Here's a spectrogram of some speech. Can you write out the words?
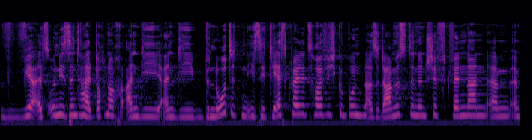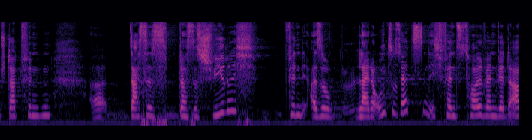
wir als Uni sind halt doch noch an die, an die benoteten ECTS-Credits häufig gebunden, also da müsste ein Shift, wenn dann, ähm, ähm, stattfinden. Äh, das, ist, das ist schwierig, find, also leider umzusetzen. Ich fände es toll, wenn wir da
